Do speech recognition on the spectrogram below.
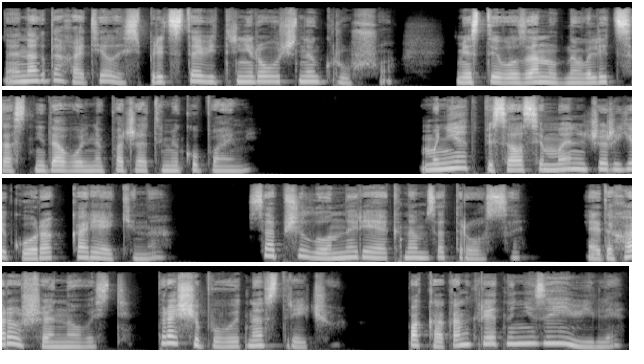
но иногда хотелось представить тренировочную грушу вместо его занудного лица с недовольно поджатыми губами. Мне отписался менеджер Егора Корякина. Сообщил он, ныряя к нам за тросы. Это хорошая новость. Прощупывают навстречу. Пока конкретно не заявили,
